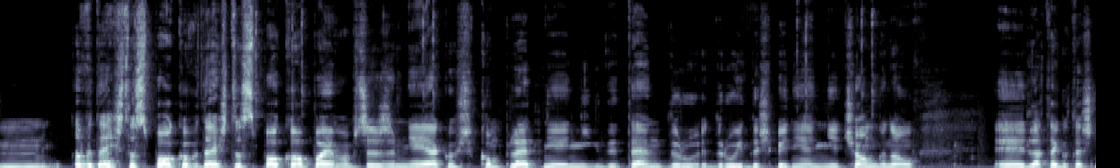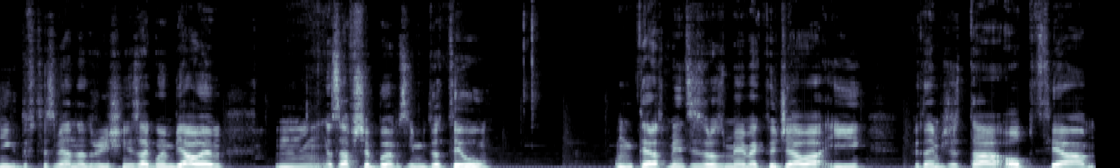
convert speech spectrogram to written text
Mm, No wydaje się to spoko, wydaje się to spoko, powiem wam szczerze, że mnie jakoś kompletnie nigdy ten dru druid do siebie nie, nie ciągnął, e, dlatego też nigdy w te zmiany na się nie zagłębiałem, Mm, zawsze byłem z nimi do tyłu, Mm, teraz mniej więcej zrozumiałem jak to działa i wydaje mi się, że ta opcja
